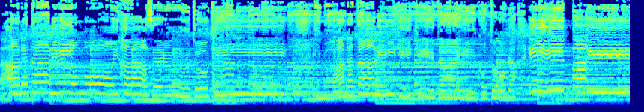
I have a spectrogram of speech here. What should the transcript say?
あなたに思い馳せる時。今あなたに聞きたいことがいっぱい。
